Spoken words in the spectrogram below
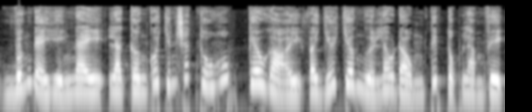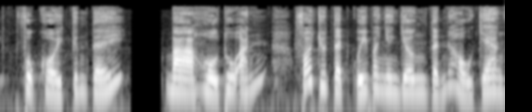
Vấn đề hiện nay là cần có chính sách thu hút, kêu gọi và giữ chân người lao động tiếp tục làm việc, phục hồi kinh tế. Bà Hồ Thu Ánh, Phó Chủ tịch Ủy ban Nhân dân tỉnh Hậu Giang,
